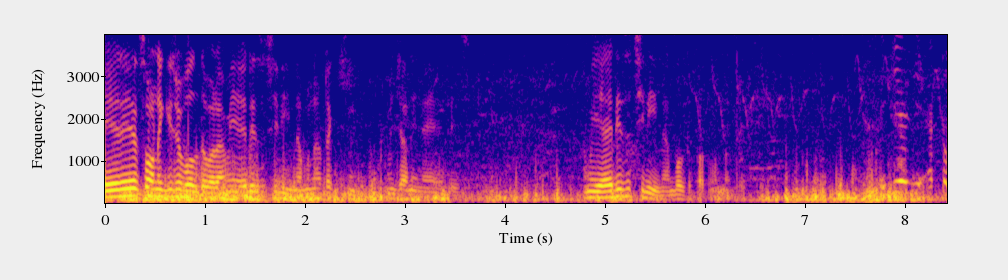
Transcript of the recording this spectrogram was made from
এয়ারএস অনেক কিছু বলতে পারে। আমি এয়ারএসও চিনি না মানে ওটা কি? আমি জানি না এয়ারএস আমি এয়ারএসও চিনি না বলতে পারব না তো। এই যে একটা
